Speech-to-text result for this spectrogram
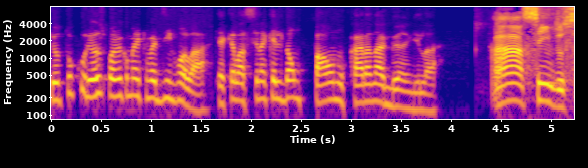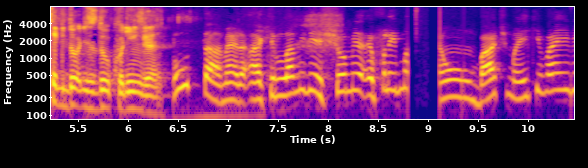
que eu tô curioso para ver como é que vai desenrolar. Que é aquela cena que ele dá um pau no cara na gangue lá. Ah, sim, dos seguidores do Coringa. Puta merda, aquilo lá me deixou. Eu falei, mano, é um Batman aí que vai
